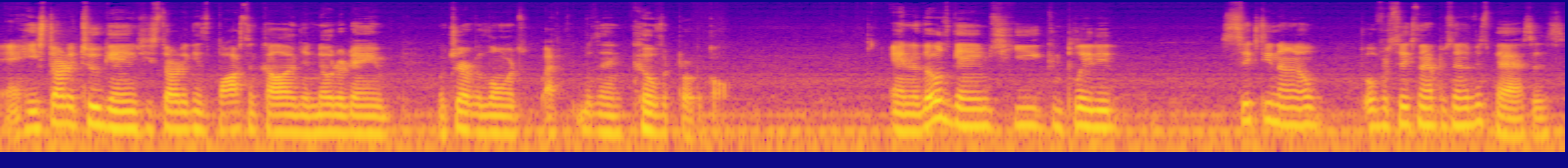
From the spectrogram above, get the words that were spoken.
And he started two games. He started against Boston College and Notre Dame when Trevor Lawrence was in COVID protocol. And in those games, he completed 69 over 69% of his passes,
